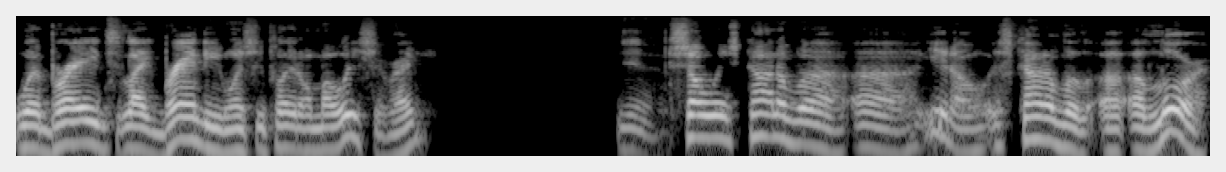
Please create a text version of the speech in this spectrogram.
with braids like Brandy when she played on Moesha, right? Yeah. So it's kind of a, uh, you know, it's kind of a, a, a lure.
